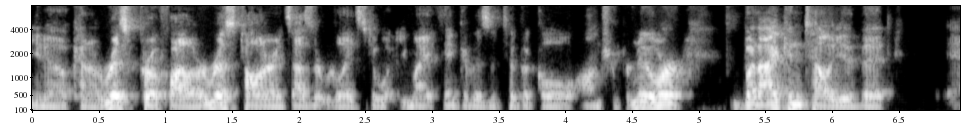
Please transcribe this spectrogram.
you know kind of risk profile or risk tolerance as it relates to what you might think of as a typical entrepreneur. But i can tell you that eh,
